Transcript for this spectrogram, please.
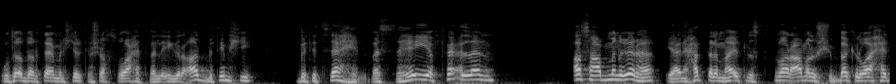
وتقدر تعمل شركة شخص واحد. فالإجراءات بتمشي بتتسهل. بس هي فعلا أصعب من غيرها. يعني حتى لما هيئة الاستثمار عملوا الشباك الواحد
